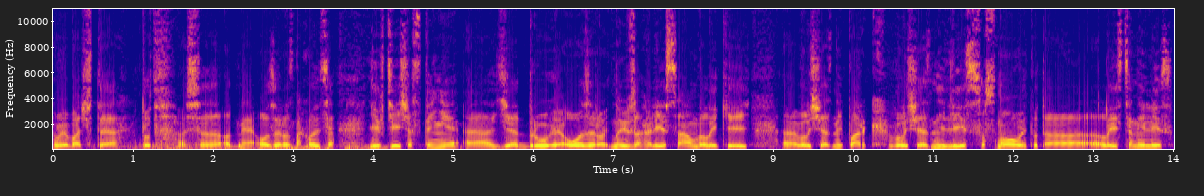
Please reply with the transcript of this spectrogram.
ви бачите, тут ось е, одне озеро знаходиться, і в тій частині е, є друге озеро. Ну і взагалі сам великий величезний парк, величезний ліс, сосновий, тут листяний ліс.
